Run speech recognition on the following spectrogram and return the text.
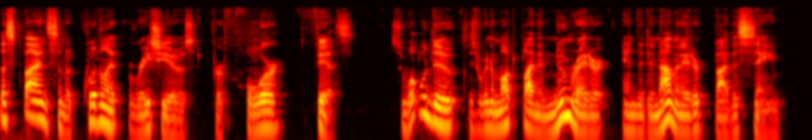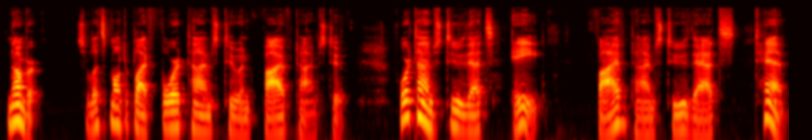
Let's find some equivalent ratios for 4 fifths. So what we'll do is we're going to multiply the numerator and the denominator by the same number. So let's multiply 4 times 2 and 5 times 2. 4 times 2, that's 8. 5 times 2, that's 10.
